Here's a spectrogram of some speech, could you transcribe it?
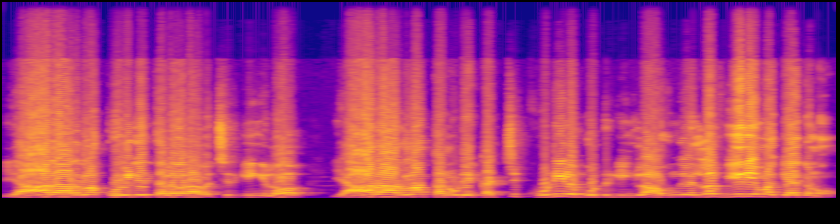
யார் யாரெல்லாம் கொள்கை தலைவரா வச்சிருக்கீங்களோ யார் யாரெல்லாம் தன்னுடைய கட்சி கொடியில போட்டிருக்கீங்களோ அவங்க எல்லாம் வீரியமா கேட்கணும்.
